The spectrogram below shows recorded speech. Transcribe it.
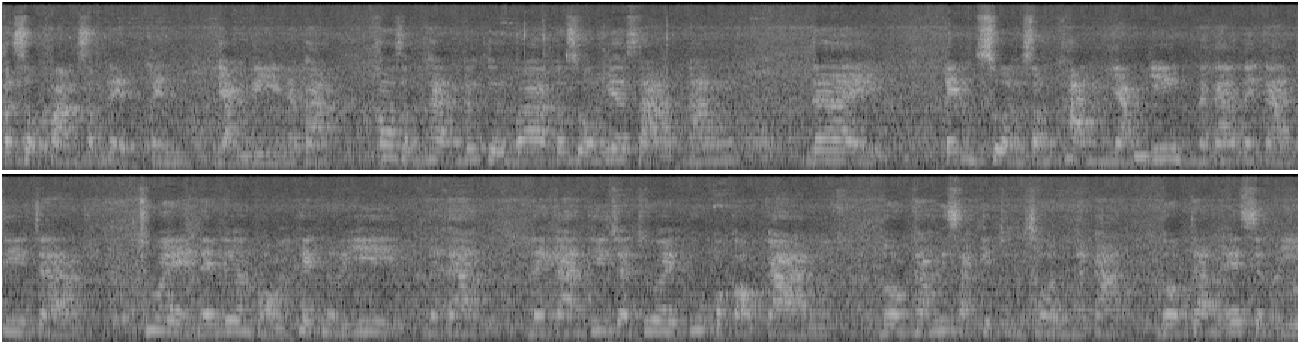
ประสบความสำเร็จเป็นอย่างดีนะคะข้อสำคัญก็คือว่ากระทรวงวิทยาศาสตร์นั้นได้เป็นส่วนสำคัญอย่างยิ่งนะคะในการที่จะ ช่วยในเรื่องของเทคโนโลยีนะคะในการที่จะช่วยผู้ประกอบการ รวมทั้งวิสาหกิจชุมชนนะคะรวมทั้ง SME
